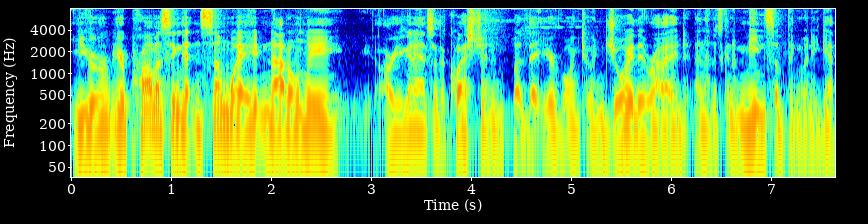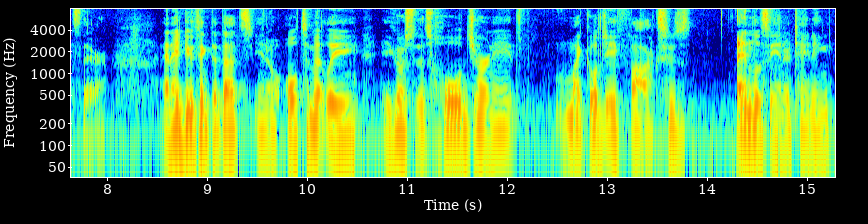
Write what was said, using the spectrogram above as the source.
you're, you're promising that in some way, not only are you going to answer the question, but that you're going to enjoy the ride and that it's going to mean something when he gets there. And I do think that that's, you know, ultimately he goes through this whole journey. It's Michael J. Fox, who's endlessly entertaining.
